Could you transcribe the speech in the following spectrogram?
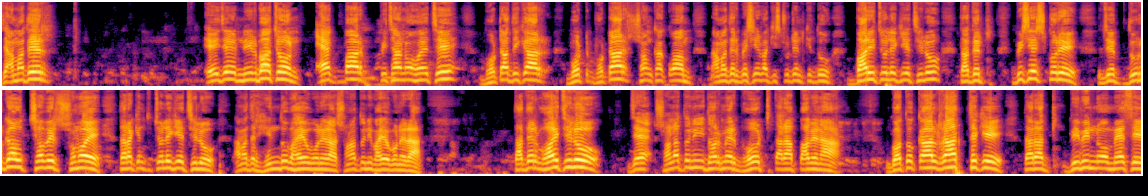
যে আমাদের এই যে নির্বাচন একবার পিছানো হয়েছে, ভোটাধিকার ভোট, ভোটার সংখ্যা কম। আমাদের বেশিরভাগ স্টুডেন্ট কিন্তু বাড়ি চলে গিয়েছিল। তাদের বিশেষ করে যে দুর্গা উৎসবের সময়ে তারা কিন্তু চলে গিয়েছিল। আমাদের হিন্দু ভাই বোনেরা, সনাতনী ভাই বোনেরা, তাদের ভয় ছিল যে সনাতনী ধর্মের ভোট তারা পাবে না। গতকাল রাত থেকে তারা বিভিন্ন ম্যাচে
